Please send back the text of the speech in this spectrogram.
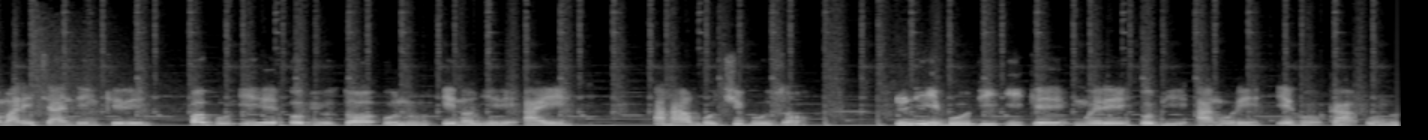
ọmarịcha ndị nkiri ọ bụ ihe obi ụtọ unu ịnọnyere anyị aha m bụ Chibụzọ ndị Igbo dị ike nwere obi aṅụrị ịhụ ka unu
